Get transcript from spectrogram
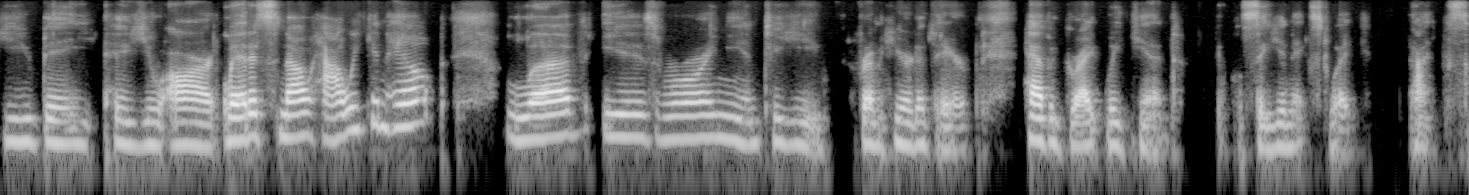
you be who you are. Let us know how we can help. Love is roaring into you from here to there. Have a great weekend. We'll see you next week. Thanks.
